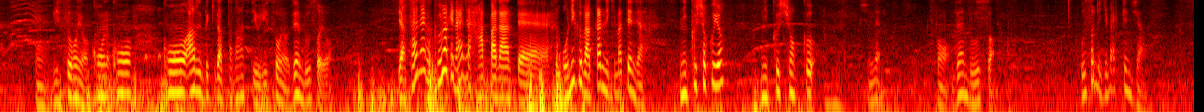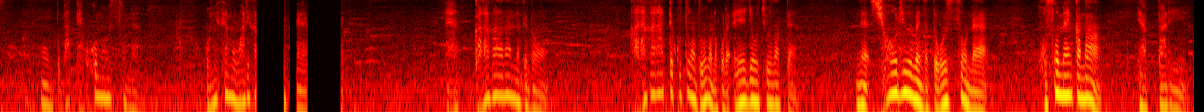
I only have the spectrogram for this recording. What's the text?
うん、理想よ。こうこうこうあるべきだったなっていう理想よ。全部嘘よ。野菜なんか食うわけないじゃん葉っぱなんて。お肉ばっかりに決まってんじゃん。肉食よ。肉食、ねそう。全部嘘。嘘に決まってんじゃん。ほんと。待ってここも美味しそうね。お店も終わりかね。ね。ガラガラなんだけど。ガラガラってことはどうなのこれ？営業中だって。ね。昇竜麺だって美味しそうね。細麺かな。やっぱり。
